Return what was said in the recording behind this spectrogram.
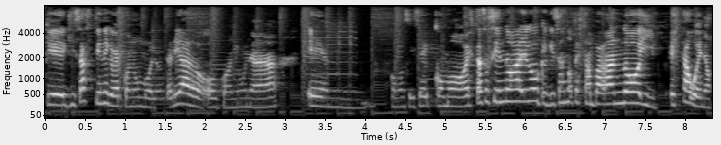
que quizás tiene que ver con un voluntariado o con una... Em, como se dice, como estás haciendo algo que quizás no te están pagando y está bueno.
